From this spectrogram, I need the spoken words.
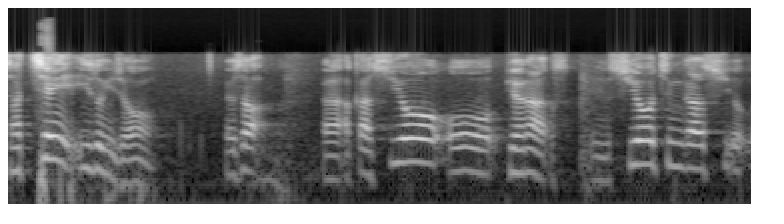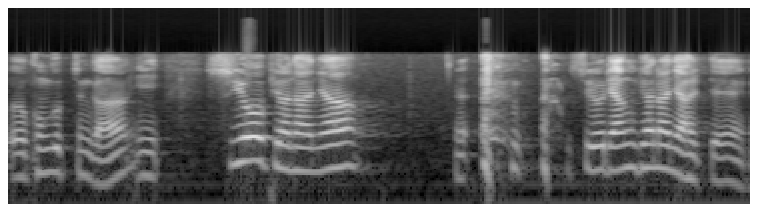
자체 이동이죠. 그래서 아, 아까 수요 어, 변화, 수요 증가, 수요 어, 공급 증가, 이 수요 변화냐, 수요량 변화냐 할 때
